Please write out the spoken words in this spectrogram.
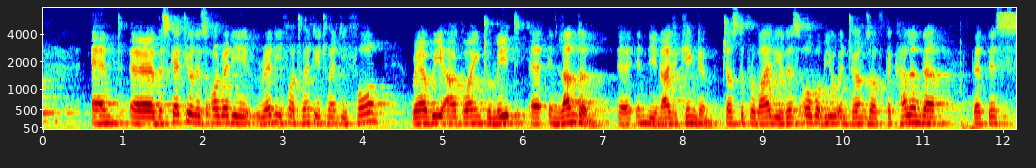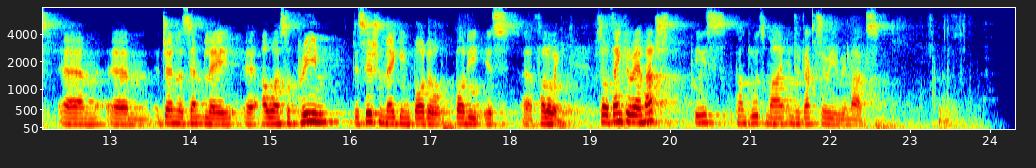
and uh, the schedule is already ready for 2024. where we are going to meet uh, in London uh, in the United Kingdom. Just to provide you this overview in terms of the calendar that this um, um, General Assembly, uh, our supreme decision-making body, body, is uh, following. So thank you very much. This concludes my introductory remarks.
